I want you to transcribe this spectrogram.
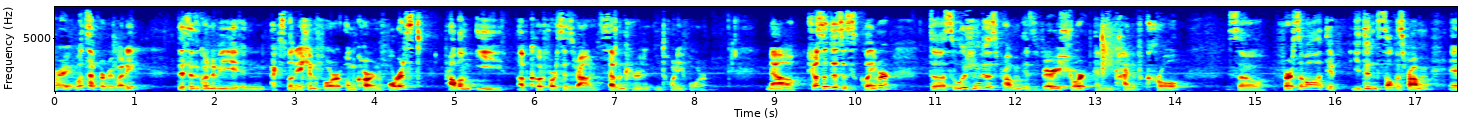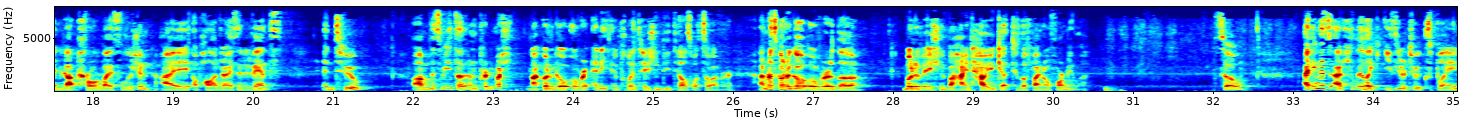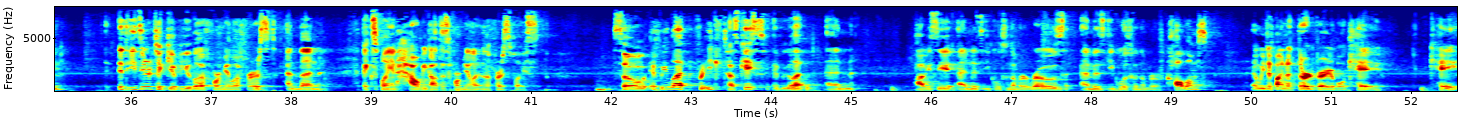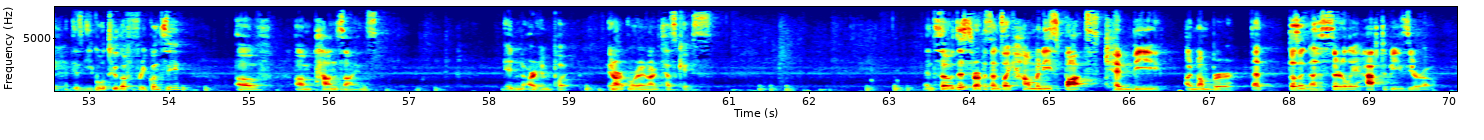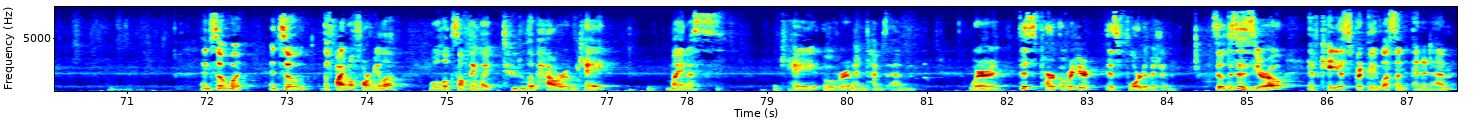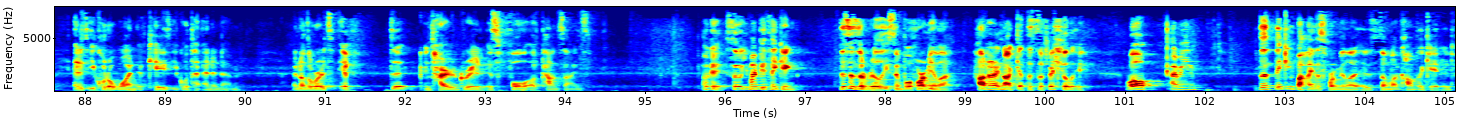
All right, what's up everybody? This is going to be an explanation for Omkar and Forest, problem E of Codeforces round 724. Now, just as a disclaimer, the solution to this problem is very short and kind of troll. So first of all, if you didn't solve this problem and got trolled by a solution, I apologize in advance. And two, um, this means that I'm pretty much not going to go over any implementation details whatsoever. I'm just going to go over the motivation behind how you get to the final formula. So I think it's actually like easier to explain. It's easier to give you the formula first and then explain how we got this formula in the first place. So if we let, for each test case, if we let n, obviously n is equal to number of rows, m is equal to number of columns, and we define a third variable, k. k is equal to the frequency of um, pound signs in our input, in our, or in our test case. And so this represents like how many spots can be a number that doesn't necessarily have to be zero. And so what, and so the final formula will look something like two to the power of k minus k over n times m, where this part over here is floor division. So this is zero if k is strictly less than n and m, and it's equal to one if k is equal to n and m. In other words, if the entire grid is full of pound signs. Okay, so you might be thinking, this is a really simple formula. How did I not get this officially? Well, I mean, the thinking behind this formula is somewhat complicated.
